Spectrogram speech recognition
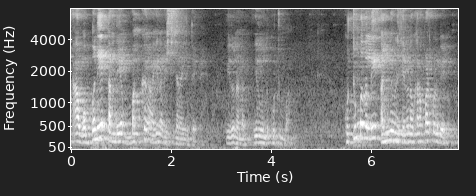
ಆ ಒಬ್ಬನೇ ತಂದೆಯ ಮಕ್ಕಳಾಗಿ ನಾವು ಇಷ್ಟು ಜನ ಇದ್ದೇವೆ ಇದು ನನ್ನ, ಇದು ಒಂದು ಕುಟುಂಬ. ಕುಟುಂಬದಲ್ಲಿ ಅನ್ಯೋನ್ಯತೆಯನ್ನು ನಾವು ಕಾಪಾಡಿಕೊಳ್ಬೇಕು.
